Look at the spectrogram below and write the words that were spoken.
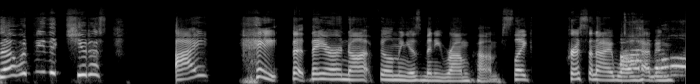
That would be the cutest. I hate that they are not filming as many rom coms. Like Chris and I, while I having know.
